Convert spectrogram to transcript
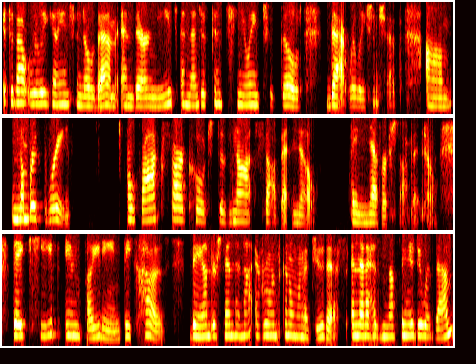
it's about really getting to know them and their needs and then just continuing to build that relationship um, number three a rock star coach does not stop at no they never stop it, no. They keep inviting because They understand that not everyone's going to want to do this and that it has nothing to do with them.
